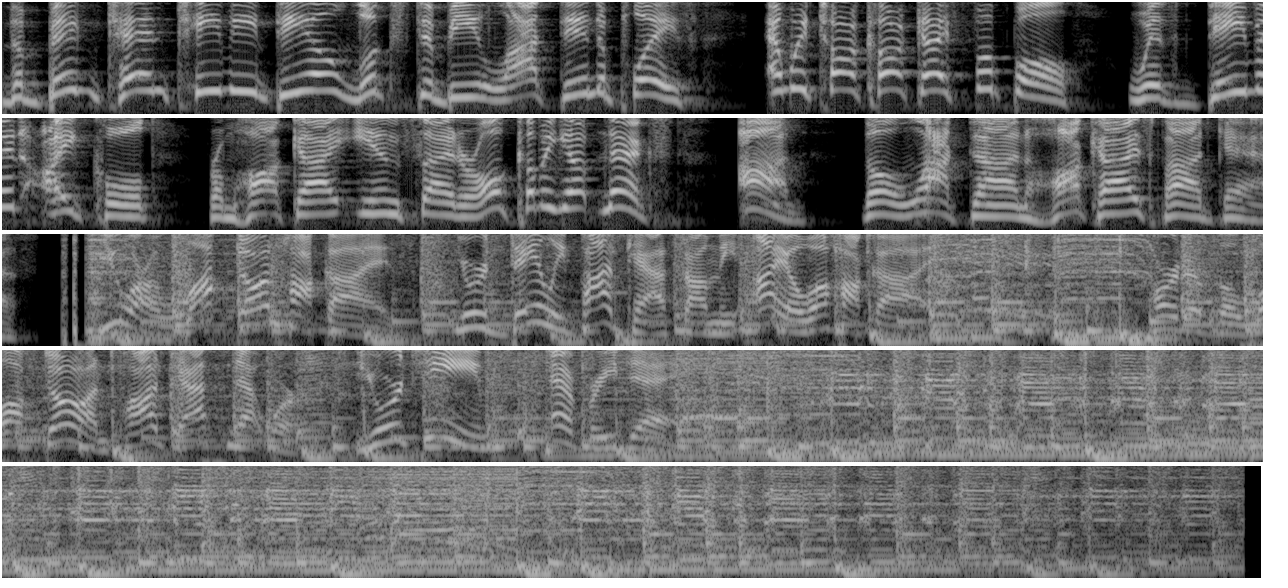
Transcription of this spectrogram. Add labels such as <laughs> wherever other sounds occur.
The Big Ten TV deal looks to be locked into place, and we talk Hawkeye football with David Eickholt from Hawkeye Insider. All coming up next on the Locked On Hawkeyes podcast. You are Locked On Hawkeyes, your daily podcast on the Iowa Hawkeyes. Part of the Locked On Podcast Network, your team every day.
